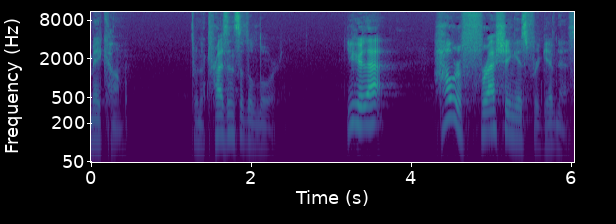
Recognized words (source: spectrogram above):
may come from the presence of the Lord. You hear that? How refreshing is forgiveness?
